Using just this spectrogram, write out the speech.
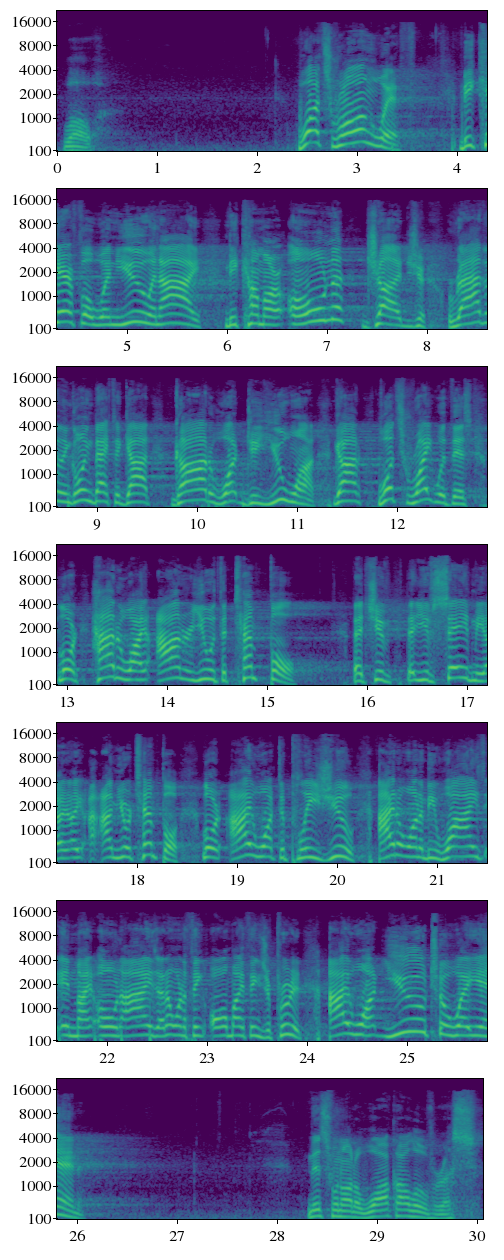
Whoa. What's wrong with? Be careful when you and I become our own judge rather than going back to God. God, what do you want? God, what's right with this? Lord, how do I honor you at the temple? That you've, that you've saved me. I, am your temple. Lord, I want to please you. I don't want to be wise in my own eyes. I don't want to think all my things are prudent. I want you to weigh in. This one ought to walk all over us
